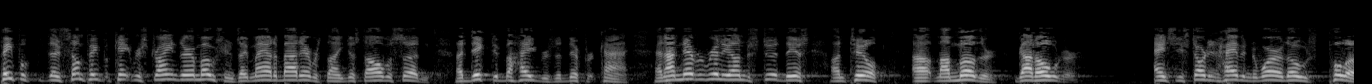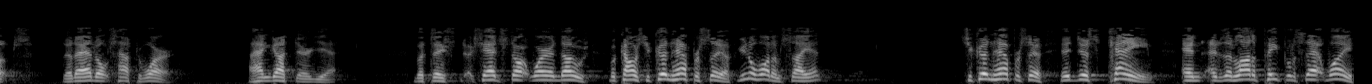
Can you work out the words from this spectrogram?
People, there's some people can't restrain their emotions. They're mad about everything just all of a sudden. Addictive behavior is a different kind. And I never really understood this until uh, my mother got older and she started having to wear those pull-ups that adults have to wear. I hadn't got there yet. But they, she had to start wearing those because she couldn't help herself. You know what I'm saying? She couldn't help herself. It just came. And there's a lot of people that's that way.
